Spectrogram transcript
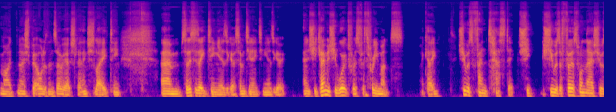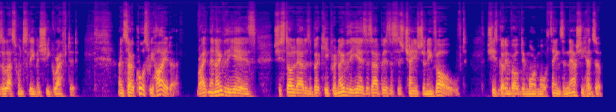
my, no, she's a bit older than Zoe, actually. I think she's like 18. Um, so this is 18 years ago, 17, 18 years ago. And she came and she worked for us for three months. Okay. She was fantastic. She, she was the first one there. She was the last one to leave and she grafted. And so, of course, we hired her. Right. And then over the years, she started out as a bookkeeper. And over the years, as our business has changed and evolved, she's got involved in more and more things. And now she heads up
